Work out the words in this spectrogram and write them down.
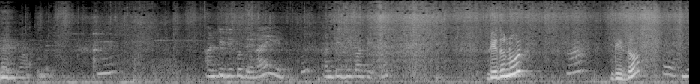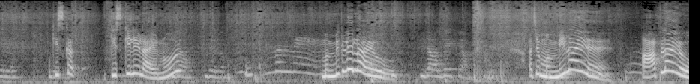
देती हूँ आपको मैं। आंटी जी को देना है ये? आंटी जी का केक है। दे दो नूर। दे दो। ये लो। किसका? किसके लिए लाए नूर? मम्मी। के लिए लाए हो? अच्छा मम्मी लाए हैं? आप लाए हो?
